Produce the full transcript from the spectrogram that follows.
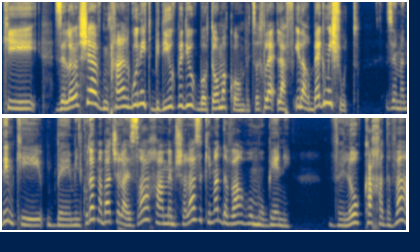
כי זה לא יושב מבחינה ארגונית בדיוק בדיוק באותו מקום, וצריך לה, להפעיל הרבה גמישות. זה מדהים, כי מנקודת מבט של האזרח, הממשלה זה כמעט דבר הומוגני. ולא כך הדבר,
